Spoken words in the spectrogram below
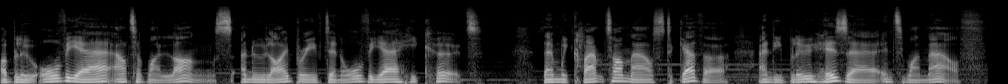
I blew all the air out of my lungs, and Ulay breathed in all the air he could. Then we clamped our mouths together, and he blew his air into my mouth.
